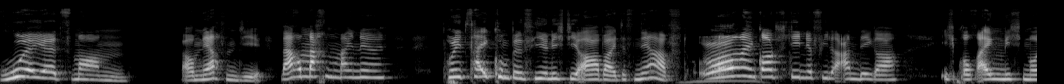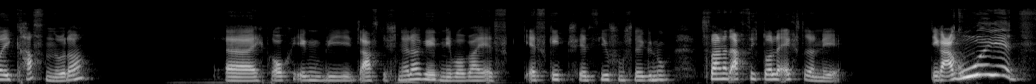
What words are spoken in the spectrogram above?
Ruhe jetzt, Mann! Warum nerven die? Warum machen meine Polizeikumpels hier nicht die Arbeit. Das nervt. Oh mein Gott, stehen hier viele an, Digga. Ich brauche eigentlich neue Kassen, oder? Äh, ich brauche irgendwie, dass es schneller geht. Nee, wobei es, es geht jetzt hier schon schnell genug. 280 Dollar extra, nee. Digga, Ruhe jetzt!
